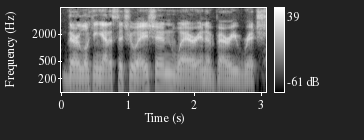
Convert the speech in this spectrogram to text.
they're looking at a situation where in a very rich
